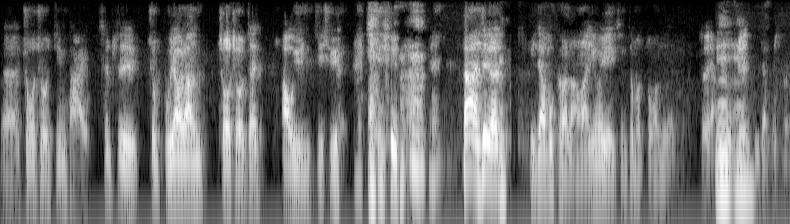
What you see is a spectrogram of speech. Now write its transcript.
呃桌球金牌，是不是就不要让桌球在奥运继续继续？当然这个比较不可能了，因为已经这么多年了，这样嗯嗯比较不可能。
